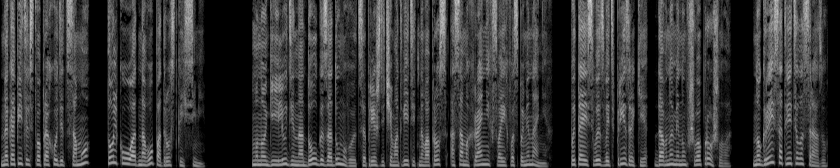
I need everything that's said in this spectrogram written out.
накопительство проходит само только у одного подростка из семи. Многие люди надолго задумываются, прежде чем ответить на вопрос о самых ранних своих воспоминаниях, пытаясь вызвать призраки давно минувшего прошлого. Но Грейс ответила сразу.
